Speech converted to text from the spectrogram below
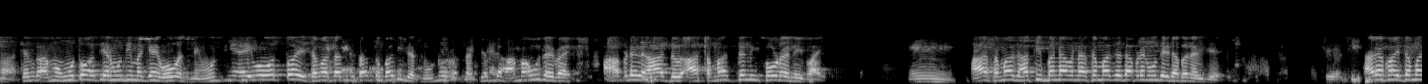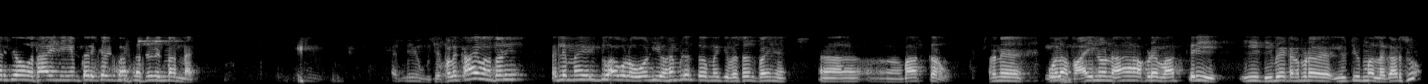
હા કેમ કે આમાં હું તો અત્યાર સુધીમાં ક્યાંય હોવ જ નહીં. હું ત્યાં આવ્યો હોત તોય સમાધાનની તો ભાગી જતું. હું નહોતો કેમ કે આમાં શું થાય ભાઈ? આપણે આ આ સમાજ છે નહીં છોડે નહીં ભાઈ. આ સમાજ હાથી બનાવવાના સમાજ જ આપણે ઊંધેડા બનાવી દે અરે ભાઈ તમારે કેવો થાય નહીં એમ કરી કરી બાટલા માર નાખ. એટલે એવું છે. ભલે કાંઈ વાંધો નહીં. એટલે મેં કીધું આ ઓલો ઓડિયો સાંભળ્યો તો મેં કીધું વસંતભાઈને વાત કરું. અને ઓલા ભાઈનો ને આ આપણે વાત કરી એ ડિબેટ આપણે યુટ્યુબમાં લગાડશું.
